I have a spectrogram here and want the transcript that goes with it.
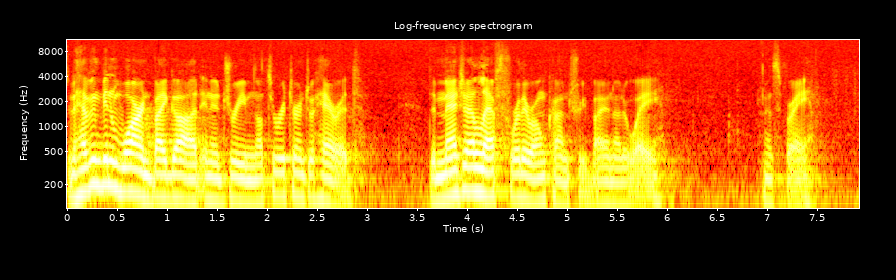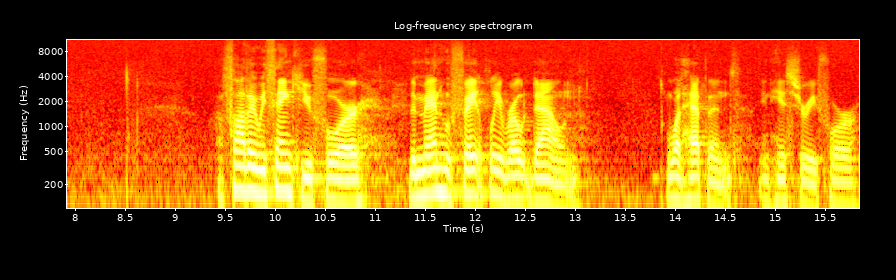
And having been warned by God in a dream not to return to Herod, the Magi left for their own country by another way. Let's pray. Father, we thank you for the man who faithfully wrote down what happened in history for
